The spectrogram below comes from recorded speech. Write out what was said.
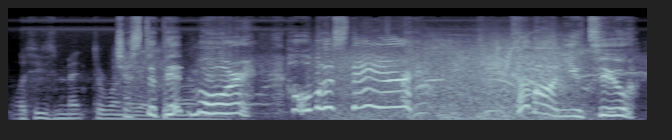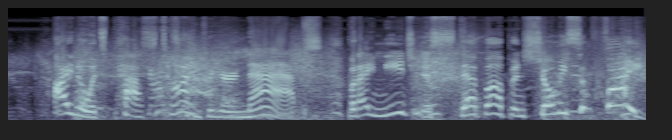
Unless he's meant to run Just a bit more. Almost there. Come on, you two. I know it's past time for your naps, but I need you to step up and show me some fight.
